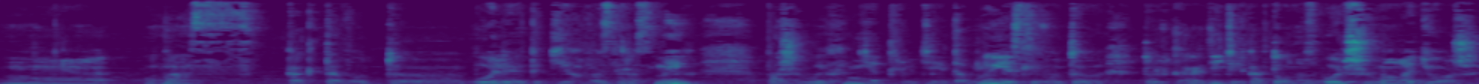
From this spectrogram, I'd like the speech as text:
у нас как-то вот э, более таких возрастных, пожилых нет людей там. Ну, если вот э, только родитель, как-то у нас больше молодежи,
